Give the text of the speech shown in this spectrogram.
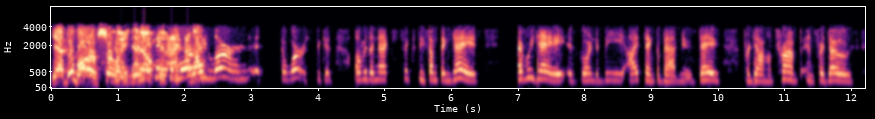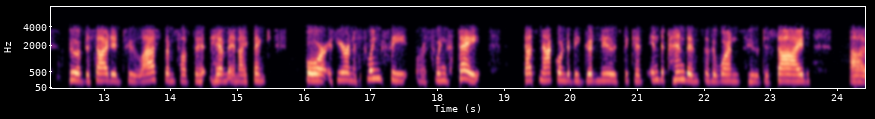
Yeah, Bill Barr certainly. and, you I, and know, I think and the more I don't. we learn, the worse because over the next sixty something days, every day is going to be, I think, a bad news day for Donald Trump and for those who have decided to lash themselves to him. And I think for if you're in a swing seat or a swing state, that's not going to be good news because independents are the ones who decide uh,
